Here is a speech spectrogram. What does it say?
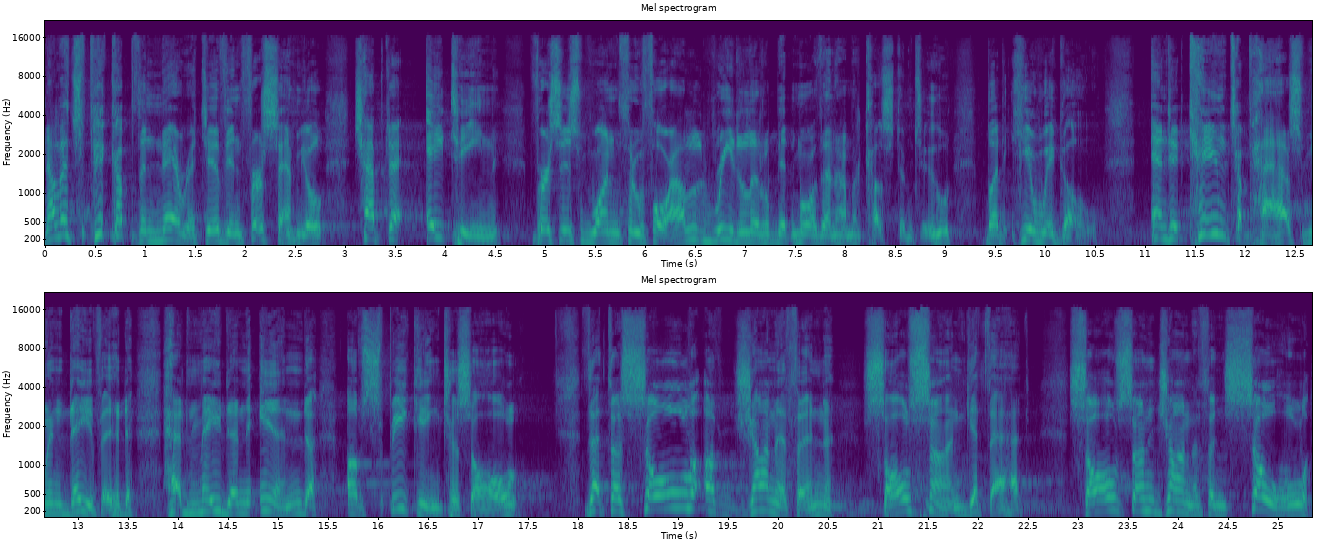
Now let's pick up the narrative in 1 Samuel chapter 18, verses 1 through 4. I'll read a little bit more than I'm accustomed to, but here we go. And it came to pass when David had made an end of speaking to Saul that the soul of Jonathan, Saul's son, get that, Saul's son Jonathan's soul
